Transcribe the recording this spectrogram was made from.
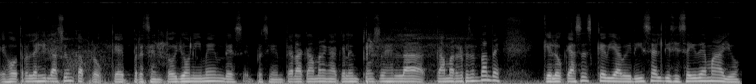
es otra legislación que, que presentó Johnny Méndez, el presidente de la Cámara en aquel entonces en la Cámara de Representantes, que lo que hace es que viabiliza el 16 de mayo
